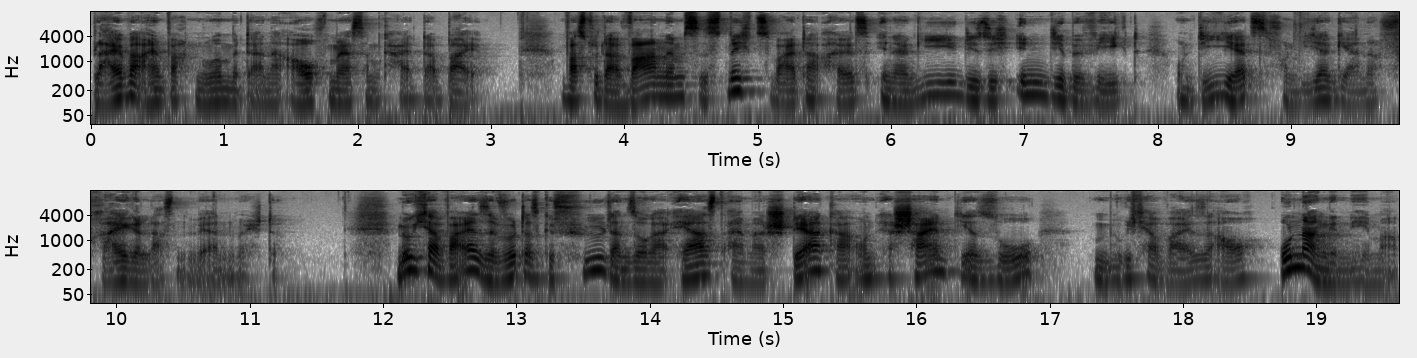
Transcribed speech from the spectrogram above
Bleibe einfach nur mit deiner Aufmerksamkeit dabei. Was du da wahrnimmst, ist nichts weiter als Energie, die sich in dir bewegt und die jetzt von dir gerne freigelassen werden möchte. Möglicherweise wird das Gefühl dann sogar erst einmal stärker und erscheint dir so möglicherweise auch unangenehmer.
